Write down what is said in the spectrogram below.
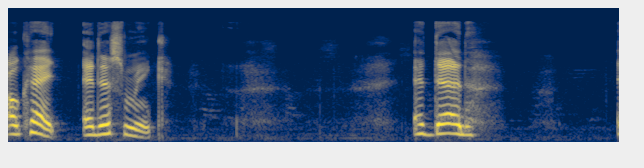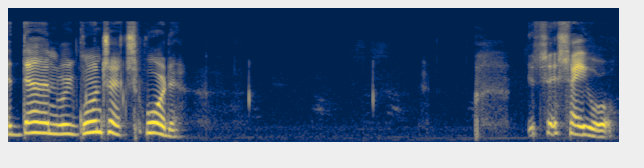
Okay, and this make. And then, and then we're going to export it. It's a sale.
